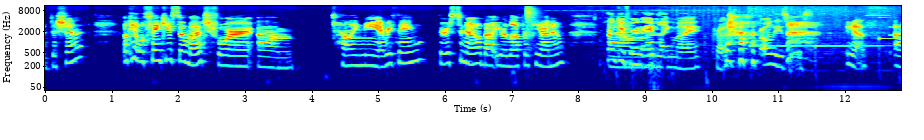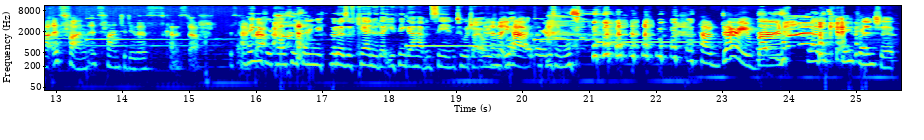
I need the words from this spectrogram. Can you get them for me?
addition. Okay, well, thank you so much for um, telling me everything there is to know about your love for Keanu. Thank you for Um, enabling my crush for all these years. Yes, uh, it's fun. It's fun to do this kind of stuff. This And kind thank of you for constantly sending me photos of Keanu that you think I haven't seen, to which I always And that you have. I've already seen this. How dare you, That Bird? is- that is Okay. friendship.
